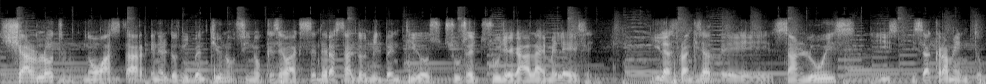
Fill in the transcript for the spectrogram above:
Charlotte no va a estar en el 2021, sino que se va a extender hasta el 2022 su, llegada a la MLS. Y las franquicias de San Luis y, Sacramento,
